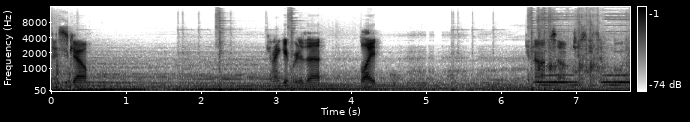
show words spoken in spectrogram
Nice scout. Can I get rid of that? Blight? Cannot, so just some food.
